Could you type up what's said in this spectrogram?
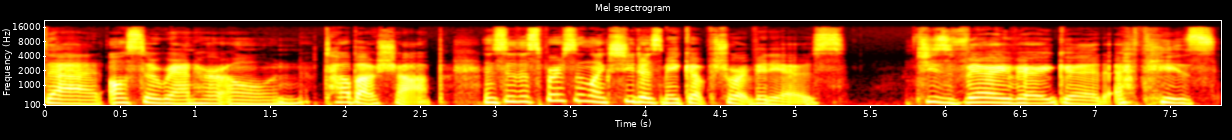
that also ran her own Taobao shop. And so this person, like, she does makeup short videos. She's very, very good at these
